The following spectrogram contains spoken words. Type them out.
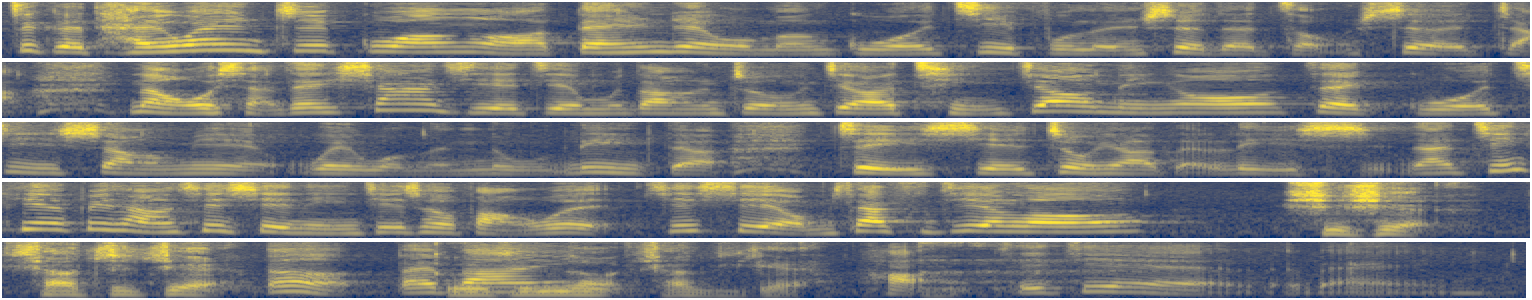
这个台湾之光哦，担任我们国。际福伦社的总社长，那我想在下一集的节目当中就要请教您哦，在国际上面为我们努力的这一些重要的历史。那今天非常谢谢您接受访问，谢谢，我们下次见喽。谢谢，下次见。嗯，拜拜。各位听众，下次见。好，再见，拜拜。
